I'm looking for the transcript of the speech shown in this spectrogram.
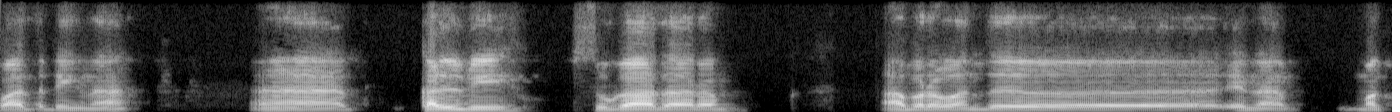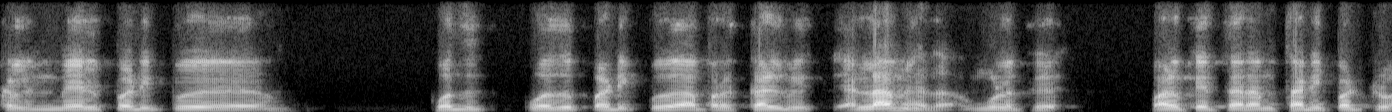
பார்த்துட்டீங்கன்னா அஹ், கல்வி சுகாதாரம் அப்புறம் வந்து என்ன மக்களின் மேல் படிப்பு பொது பொது படிப்பு அப்புறம் கல்வி எல்லாமே தான் உங்களுக்கு வாழ்க்கை தரம் தனிப்பற்று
